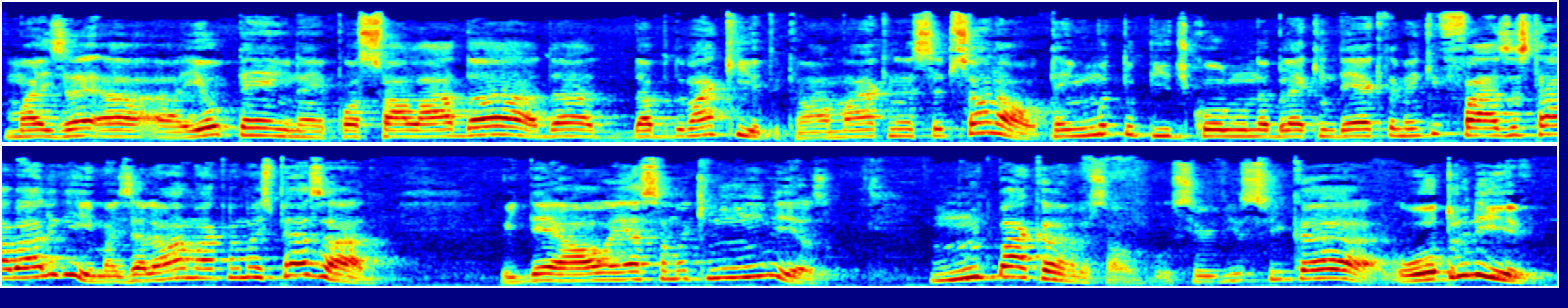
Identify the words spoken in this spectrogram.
Mas é, a, a, eu tenho, né? Posso falar da, da, da, do Makita, que é uma máquina excepcional. Tem uma tupi de coluna Black Deck também que faz esse trabalho aqui, mas ela é uma máquina mais pesada. O ideal é essa maquininha aí mesmo. Muito bacana, pessoal. O serviço fica outro nível.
